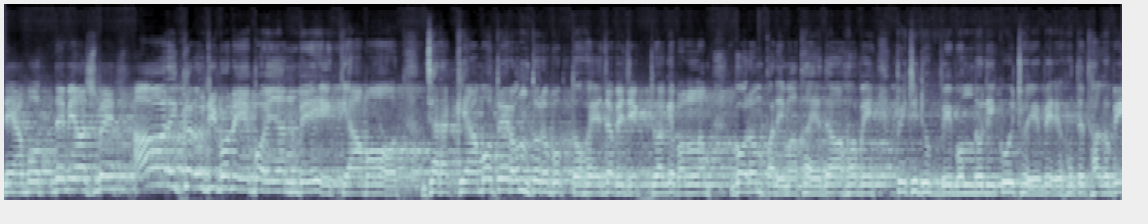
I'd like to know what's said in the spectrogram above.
নেয়ামত নেমে আসবে, আর কারও জীবনে বয়ে আনবে কেয়ামত। যারা কেয়ামতের অন্তর্ভুক্ত হয়ে যাবে যে একটু আগে বললাম, গরম পানি মাথায় দেওয়া হবে, পেটে ঢুকবে বন্ধ লিকুইড হয়ে বের হতে থাকবে,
